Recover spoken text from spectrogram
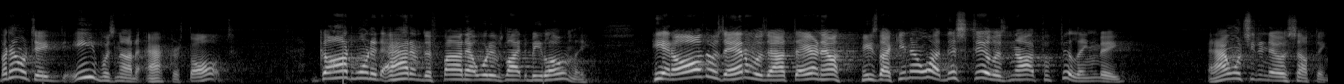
But I want to tell you, Eve was not an afterthought. God wanted Adam to find out what it was like to be lonely. He had all those animals out there, and now he's like, you know what? This still is not fulfilling me. And I want you to know something.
